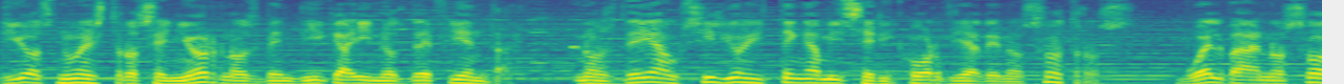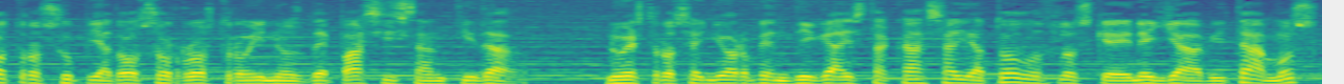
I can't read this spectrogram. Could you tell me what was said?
Dios nuestro Señor nos bendiga y nos defienda, nos dé auxilio y tenga misericordia de nosotros, vuelva a nosotros su piadoso rostro y nos dé paz y santidad. Nuestro Señor bendiga esta casa y a todos los que en ella habitamos,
